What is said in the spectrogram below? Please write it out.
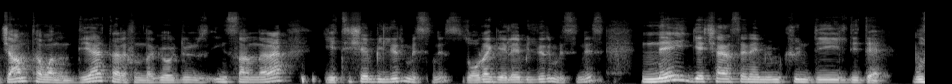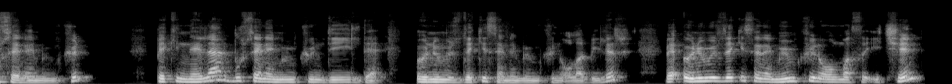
cam tavanın diğer tarafında gördüğünüz insanlara yetişebilir misiniz? Zora gelebilir misiniz? Ne geçen sene mümkün değildi de bu sene mümkün? Peki neler bu sene mümkün değil de önümüzdeki sene mümkün olabilir? Ve önümüzdeki sene mümkün olması için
